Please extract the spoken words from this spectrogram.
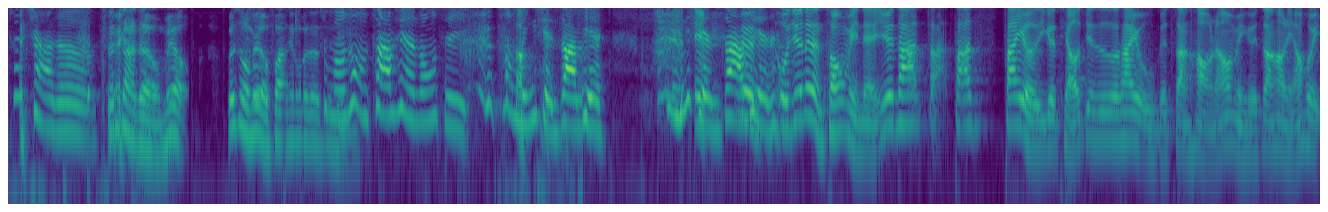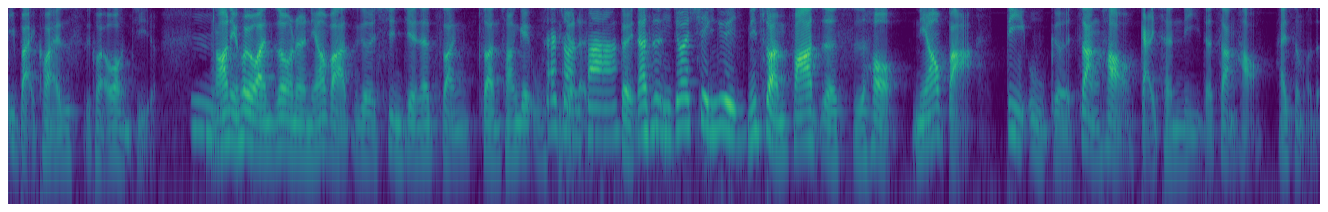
真假的？真假的，我没有，为什么没有发现过这个事怎么有这？种诈骗的东西？这种明显诈骗，明显诈那骗。我觉得那很聪明呢，因为他他他他有一个条件，就是说他有五个账号，然后每个账号你要汇一百块还是十块，忘记了。嗯，然后你汇完之后呢，你要把这个信件再转转传给五再十个人，转发，对，但是你就会幸运。你转发的时候，你要把第五个账号改成你的账号还是什么的，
